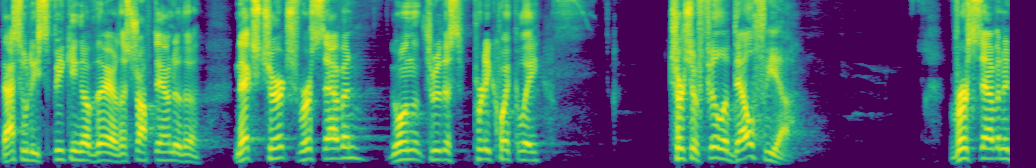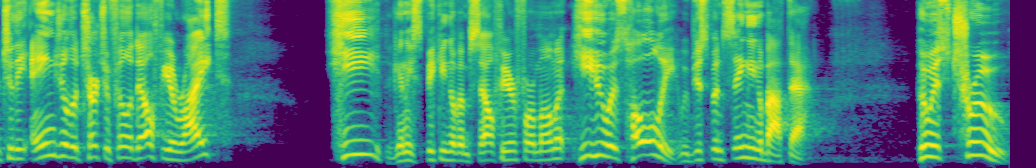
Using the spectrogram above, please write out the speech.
that's what he's speaking of there. Let's drop down to the next church, verse 7, going through this pretty quickly. Church of Philadelphia. Verse 7 And to the angel of the church of Philadelphia, write, He, again, he's speaking of himself here for a moment, He who is holy, we've just been singing about that, who is true,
